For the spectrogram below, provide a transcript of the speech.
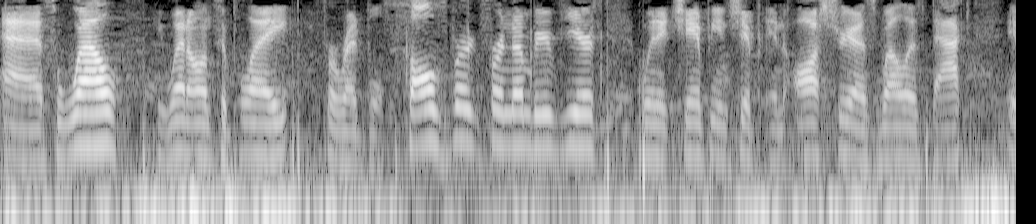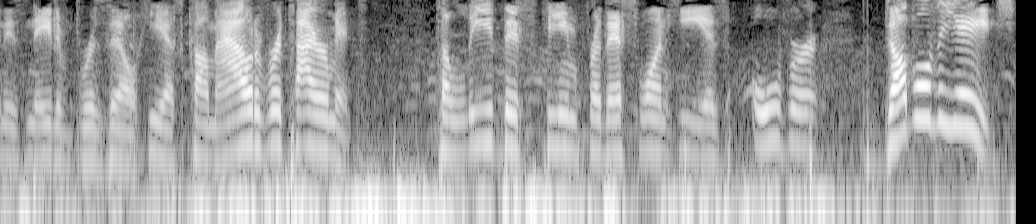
as well. He went on to play for Red Bull Salzburg for a number of years, win a championship in Austria as well as back in his native Brazil. He has come out of retirement to lead this team for this one. He is over double the age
